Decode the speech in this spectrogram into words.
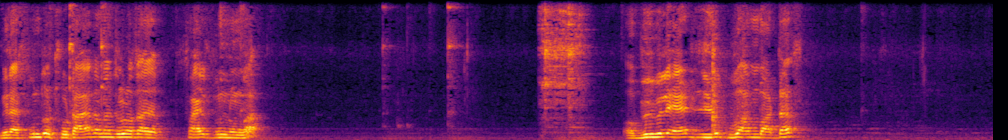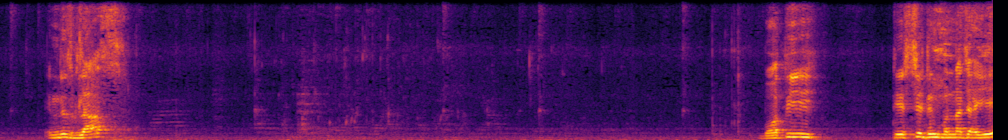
मेरा स्पून तो छोटा है तो मैं थोड़ा सा फाइव स्पून लूंगा और we will add lukewarm water in this glass बहुत ही टेस्टी ड्रिंक बनना चाहिए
